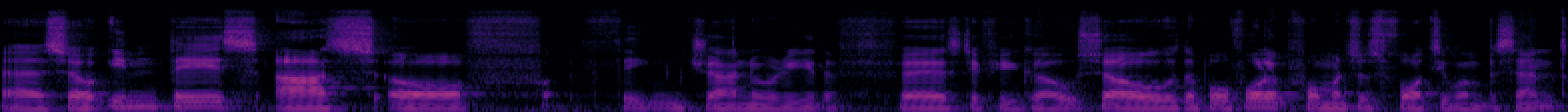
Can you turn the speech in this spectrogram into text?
Uh, so in this, as of I think January the 1st, if you go, so the portfolio performance was 41%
